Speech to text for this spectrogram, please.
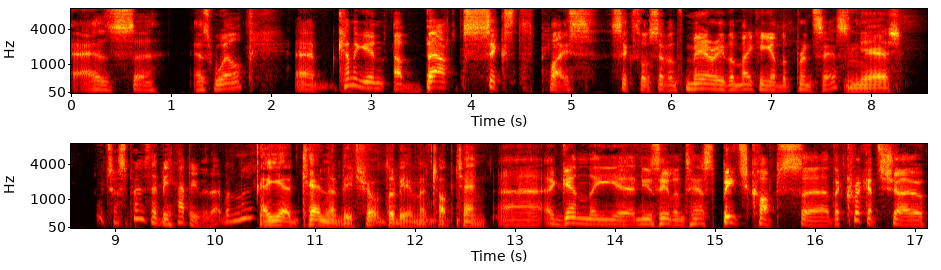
as uh, as well. Uh, coming in about sixth place, sixth or seventh, Mary, the Making of the Princess, Yes. Which I suppose they'd be happy with that, wouldn't they? Uh, yeah, 10 would be thrilled to be in the top 10. Uh, again, the uh, New Zealand Test, Beach Cops, uh, the cricket show,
